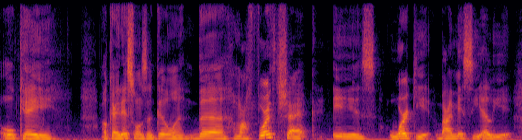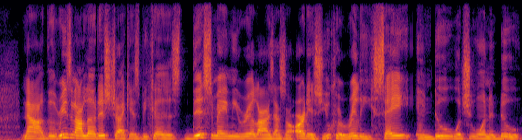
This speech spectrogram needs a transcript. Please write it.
Okay. Okay, this one's a good one. The my fourth track is Work It by Missy Elliott. Now, the reason I love this track is because this made me realize as an artist, you could really say and do what you want to do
